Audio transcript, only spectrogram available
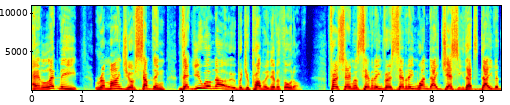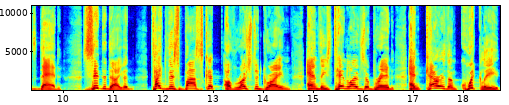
and let me remind you of something that you will know, but you probably never thought of. 1 Samuel 17, verse 17, one day Jesse, that's David's dad, said to David, Take this basket of roasted grain and these 10 loaves of bread and carry them quickly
